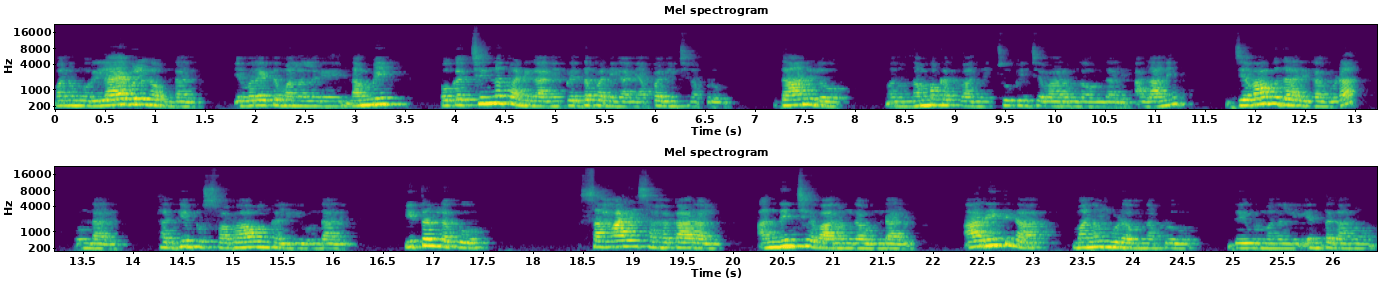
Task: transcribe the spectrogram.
మనము రిలయబుల్గా ఉండాలి. ఎవరైతే మనల్ని నమ్మి ఒక చిన్న పని కానీ పెద్ద పని కానీ అప్పగించినప్పుడు దానిలో మనం నమ్మకత్వాన్ని చూపించే వారంగా ఉండాలి. అలానే జవాబుదారీగా కూడా ఉండాలి. తగ్గింపు స్వభావం కలిగి ఉండాలి. ఇతరులకు సహాయ సహకారాలు అందించే వారంగా ఉండాలి. ఆ రీతిగా మనం కూడా ఉన్నప్పుడు దేవుడు మనల్ని ఎంతగానో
